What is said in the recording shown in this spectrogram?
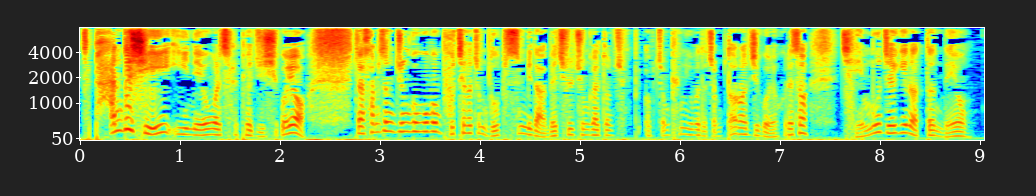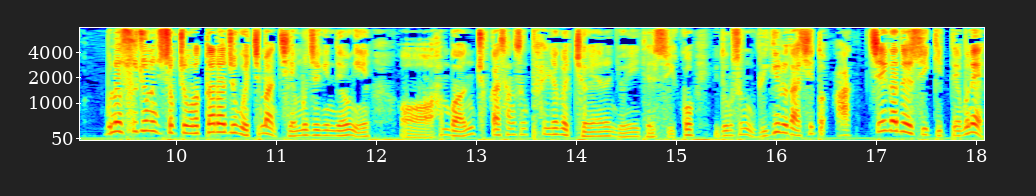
자, 반드시 이 내용을 살펴주시고요. 자, 삼성중공업은 부채가 좀 높습니다. 매출 중괄동 업종 평균보다 좀 떨어지고요. 그래서 재무적인 어떤 내용, 물론 수준은 지속적으로 떨어지고 있지만 재무적인 내용이 어, 한번 주가 상승 탄력을 저해하는 요인이 될 수 있고 유동성 위기로 다시 또 악재가 될 수 있기 때문에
